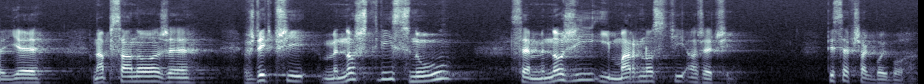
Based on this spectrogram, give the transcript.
je napsáno, že vždyť při množství snů se množí i marnosti a řeči. Ty se však boj Boha.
